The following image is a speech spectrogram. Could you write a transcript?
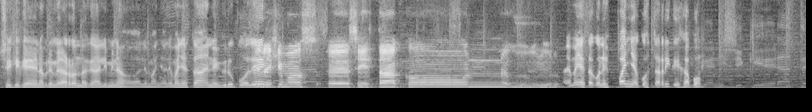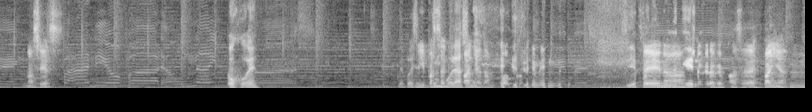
Yo dije que en la primera ronda queda eliminado Alemania. Alemania está en el grupo Sí, de. dijimos, eh, sí, está con... Alemania está con España, Costa Rica y Japón. Así es. Ojo, ¿eh? Me parece Y un pasa que. España tampoco. Es tremendo. Sí, España Sí, no, yo creo que pasa. España es... mm,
